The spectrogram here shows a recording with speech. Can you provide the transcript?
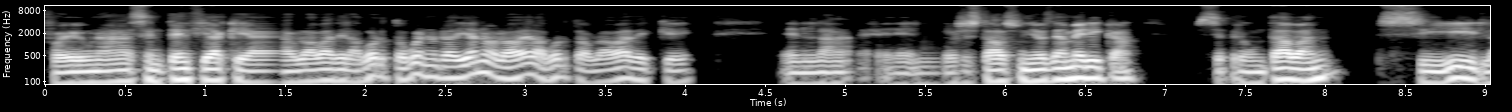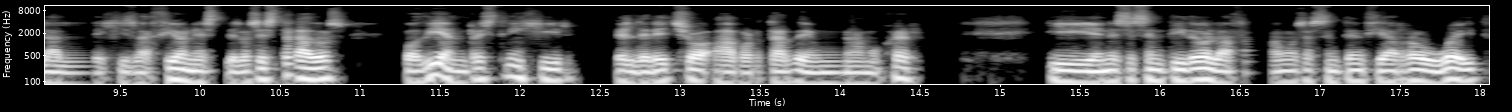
fue una sentencia que hablaba del aborto. Bueno, en realidad no hablaba del aborto, hablaba de que en, los Estados Unidos de América se preguntaban si las legislaciones de los estados podían restringir el derecho a abortar de una mujer. Y en ese sentido, la famosa sentencia Roe Wade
